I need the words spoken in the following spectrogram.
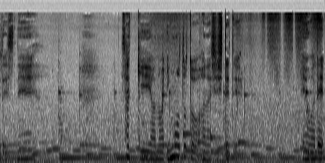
そうですね。さっきあの妹とお話ししてて電話で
